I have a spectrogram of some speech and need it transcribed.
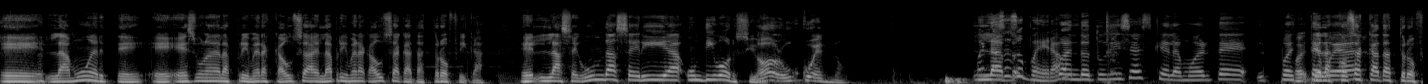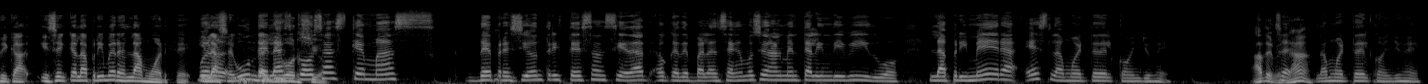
eh, la muerte eh, es una de las primeras causas, es la primera causa catastrófica. Eh, la segunda sería un divorcio. No, un cuerno. Pues no se supera. Cuando tú dices que la muerte, pues Eh, te de las voy a- cosas catastróficas, dicen que la primera es la muerte y la segunda de el las divorcio. cosas que más depresión, tristeza, ansiedad o que desbalancean emocionalmente al individuo, la primera es la muerte del cónyuge. Ah, de O sea, verdad. la muerte del cónyuge.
